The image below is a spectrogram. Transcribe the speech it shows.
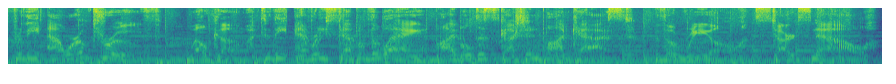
for the hour of truth. Welcome to the Every Step of the Way Bible Discussion Podcast. The real starts now.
